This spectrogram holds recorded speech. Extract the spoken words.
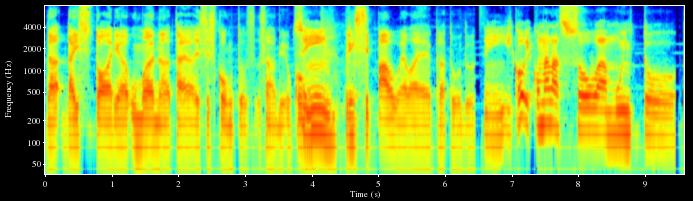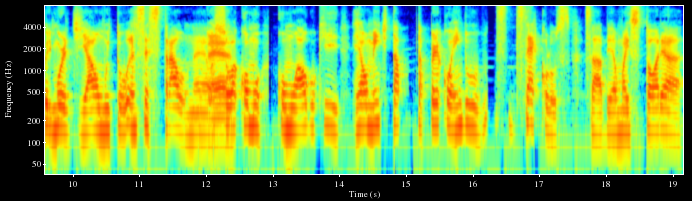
da, da história humana tá esses contos, sabe? O quão Sim. principal ela é pra tudo. Sim, e, co- e como ela soa muito primordial, muito ancestral, né? Ela É. soa como, como algo que realmente tá, tá percorrendo séculos, sabe? É uma história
